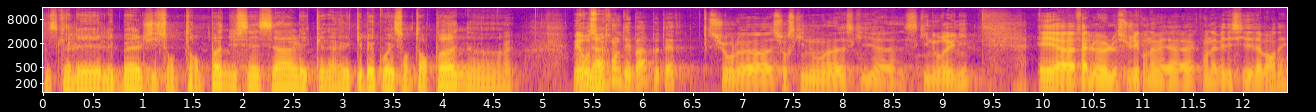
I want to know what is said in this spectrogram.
Parce que les, les Belges, ils sont tamponnes du CSA, les, Cana- les Québécois, ils sont tamponnes. euh, Ouais. Mais a- recentrons le débat peut-être sur le euh, sur ce qui nous euh, ce qui euh, ce qui nous réunit et euh, enfin le, sujet qu'on avait euh, qu'on avait décidé d'aborder.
